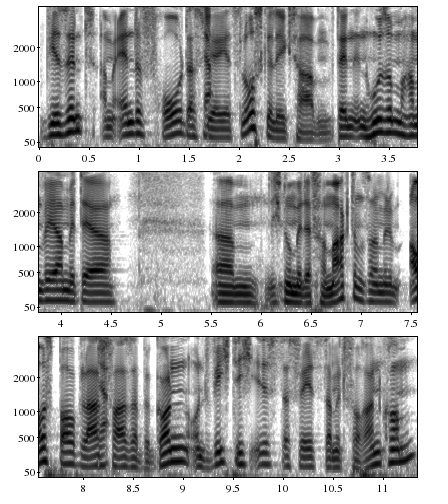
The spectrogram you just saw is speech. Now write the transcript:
wir sind am Ende froh, dass Ja. wir jetzt losgelegt haben. Denn in Husum haben wir ja mit der ähm, nicht nur mit der Vermarktung, sondern mit dem Ausbau Glasfaser begonnen. Und wichtig ist, dass wir jetzt damit vorankommen,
